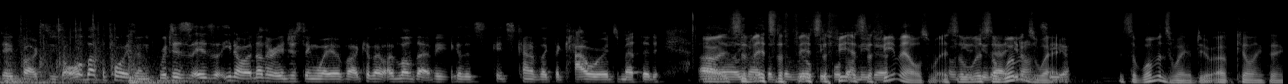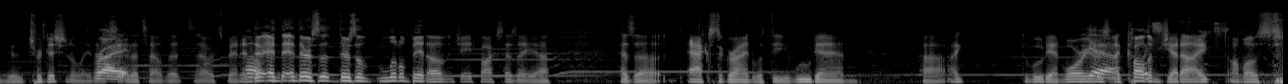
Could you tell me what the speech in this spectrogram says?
Jade Fox. He's all about the poison, which is is you know another interesting way of because I, I love that because it's it's kind of like the coward's method. Oh, Uh, it's you the know, it's the, real it's the fe- it's the to- females it's the it's the woman's way. uh, It's the woman's way of do of killing things traditionally. That's, Right. That's how that's how it's been. And, Oh. there, and, and there's a there's a little bit of Jade Fox has a uh, has a axe to grind with the Wudan. Uh, I the Wudan warriors. Yeah, I'd call them Jedi almost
